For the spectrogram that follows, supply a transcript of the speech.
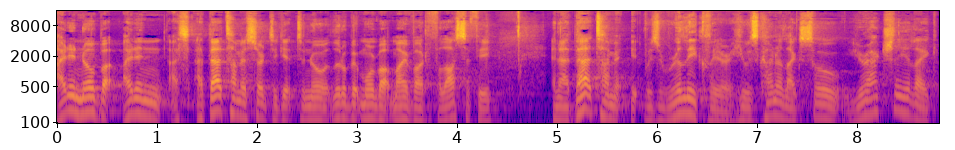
I didn't know but I didn't. At that time, I started to get to know a little bit more about Mayavad philosophy. And at that time, it, it was really clear. He was kind of like, so you're actually like,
